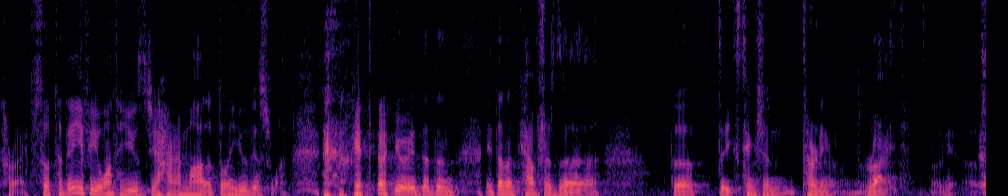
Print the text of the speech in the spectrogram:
correct. So today, if you want to use GRM model, don't use this one. I tell you, it doesn't, it doesn't capture the, the, the extinction turning right. Okay. Uh,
